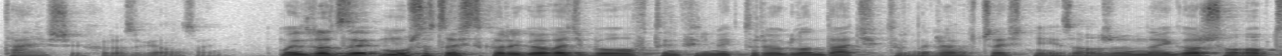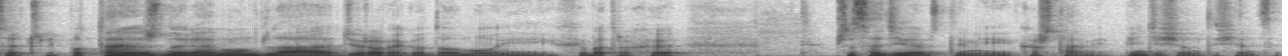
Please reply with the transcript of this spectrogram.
tańszych rozwiązań. Moi drodzy, muszę coś skorygować, bo w tym filmie, który oglądacie, który nagrałem wcześniej, założyłem najgorszą opcję, czyli potężny remont dla dziurowego domu i chyba trochę przesadziłem z tymi kosztami 50 tysięcy.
